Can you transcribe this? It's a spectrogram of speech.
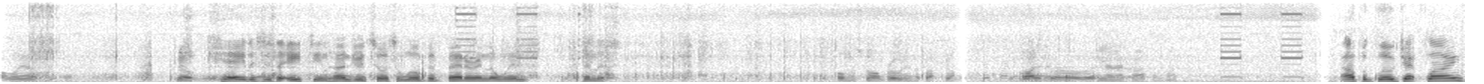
Oh, yeah. Okay, this is the 1800, so it's a little bit better in the wind than this. Thunderstorm brewing in the background. Yeah, that's awesome, huh? Alpha glow jet flying.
